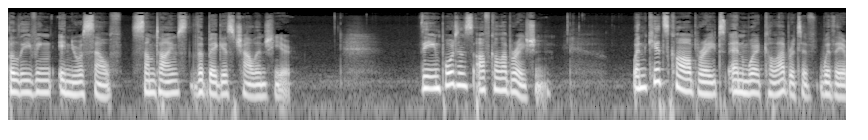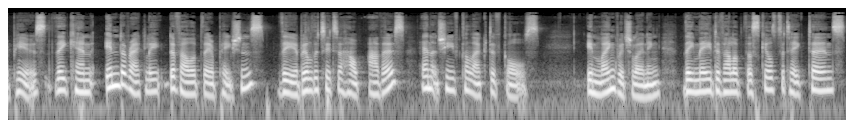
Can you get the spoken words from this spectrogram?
Believing in yourself, sometimes the biggest challenge here. The importance of collaboration. When kids cooperate and work collaborative with their peers, they can indirectly develop their patience, the ability to help others, and achieve collective goals. In language learning, they may develop the skills to take turns,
